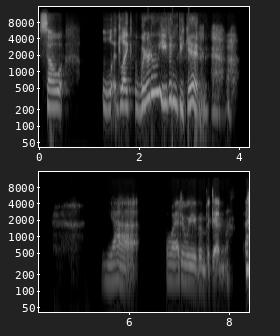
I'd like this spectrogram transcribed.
So like where do we even begin? yeah. Where do we even begin?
